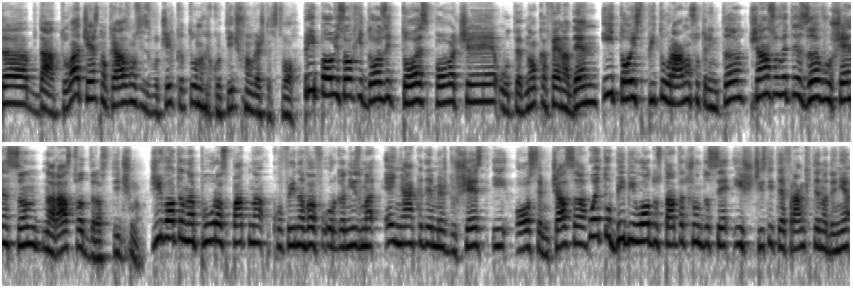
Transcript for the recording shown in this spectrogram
Та, да, това честно казано си звучи като наркотично вещество. При по-високи дози, т.е. повече от едно кафе на ден и той изпито рано сутринта, шансовете за влушен сън нарастват драстично. Живота на полуразпад на кофеина в организма е някъде между 6 и 8 часа, което би било достатъчно да се изчистите в рамките на деня,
